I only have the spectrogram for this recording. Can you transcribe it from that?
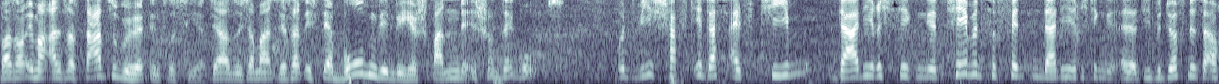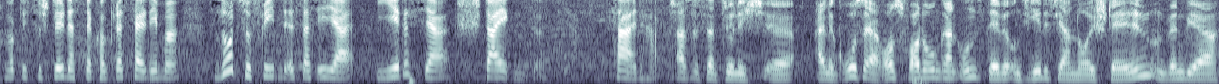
was auch immer, alles was dazu gehört, interessiert. Ja, also ich sag mal, deshalb ist der Bogen, den wir hier spannen, der ist schon sehr groß. Und wie schafft ihr das als Team, da die richtigen Themen zu finden, da die richtigen, äh, die Bedürfnisse auch wirklich zu stillen, dass der Kongressteilnehmer so zufrieden ist, dass ihr ja jedes Jahr steigende Zahlen habt? Das ist natürlich äh, eine große Herausforderung an uns, der wir uns jedes Jahr neu stellen. Und wenn wir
